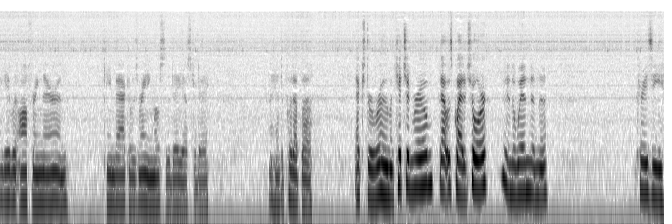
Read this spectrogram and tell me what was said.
I gave an offering there and came back. It was raining most of the day yesterday. I had to put up a extra room, a kitchen room. That was quite a chore in the wind and the crazy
